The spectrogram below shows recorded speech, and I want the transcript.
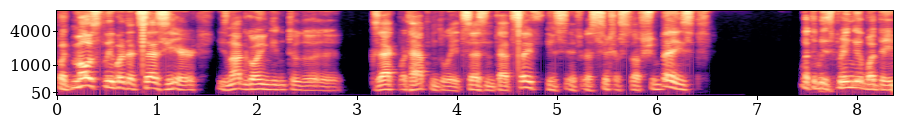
But mostly what it says here, he's not going into the exact what happened the way it says in that safe in Sefer Sichas base. What they was bringing, what they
